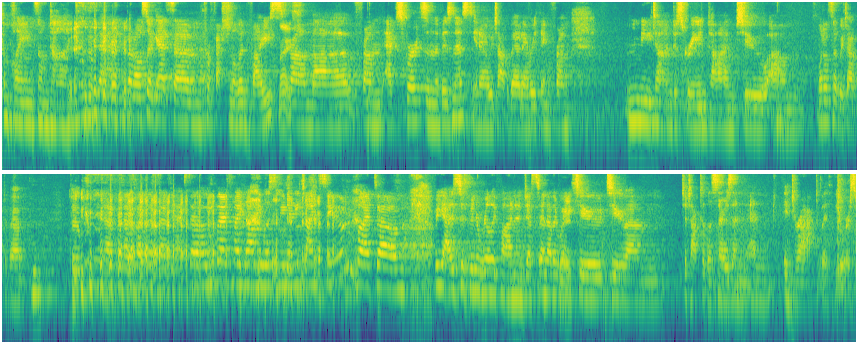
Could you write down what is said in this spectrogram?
complain sometimes, and, but also get some professional advice Nice. from uh, from experts in the business. You know, we talk about everything from me time to screen time to um, what else have we talked about? Poop. Poop. Yeah, that's about the subject. So you guys might not be listening anytime soon, but um, but yeah, it's just been really fun and just another way Nice. to to um, to talk to listeners and, and interact with viewers.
